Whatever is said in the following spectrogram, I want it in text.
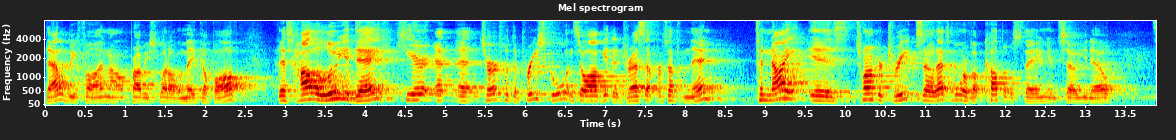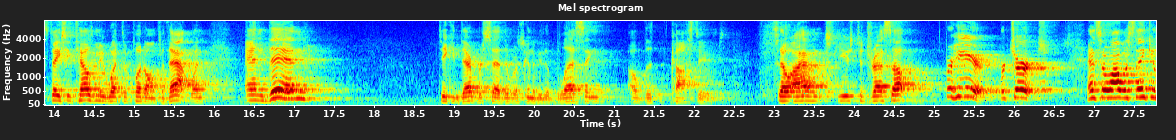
That'll be fun. I'll probably sweat all the makeup off. This Hallelujah Day here at, at church with the preschool, and so I'll get to dress up for something then. Tonight is trunk or treat, so that's more of a couples thing, and so, you know, Stacy tells me what to put on for that one. And then Deacon Deborah said there was going to be the blessing of the costumes. So I have an excuse to dress up for here, for church. And so I was thinking,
